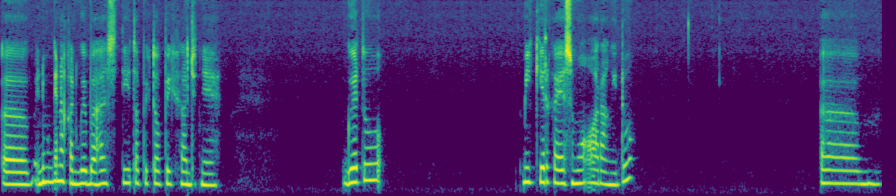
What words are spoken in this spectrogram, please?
Uh, ini mungkin akan gue bahas di topik-topik selanjutnya ya. Gue tuh mikir kayak semua orang itu um,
